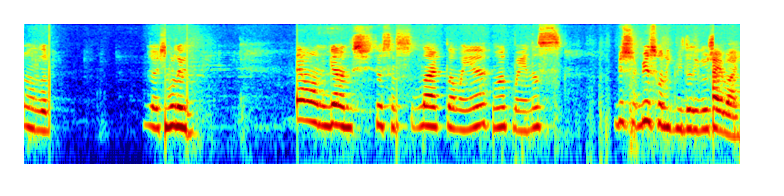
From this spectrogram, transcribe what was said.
Şu anda Güzel, şimdi burada devam gelmiş istiyorsanız likelamayı unutmayınız. Bir, bir sonraki videoda görüşürüz. Bay bay.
